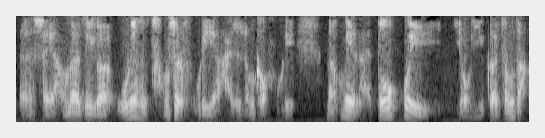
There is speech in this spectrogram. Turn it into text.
呃沈阳的这个无论是城市福利啊还是人口福利，那未来都会有一个增长。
